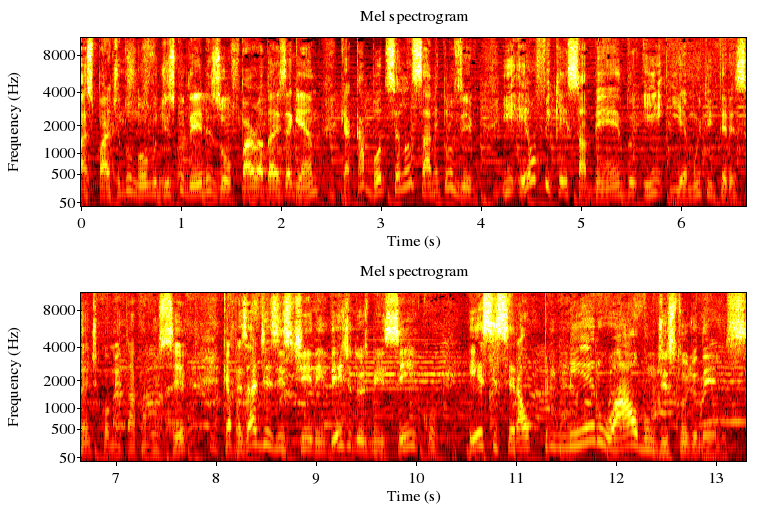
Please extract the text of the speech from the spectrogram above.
Faz parte do novo disco deles, o Paradise Again, que acabou de ser lançado, inclusive. E eu fiquei sabendo, e, e é muito interessante comentar com você, que apesar de existirem desde 2005, esse será o primeiro álbum de estúdio deles.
